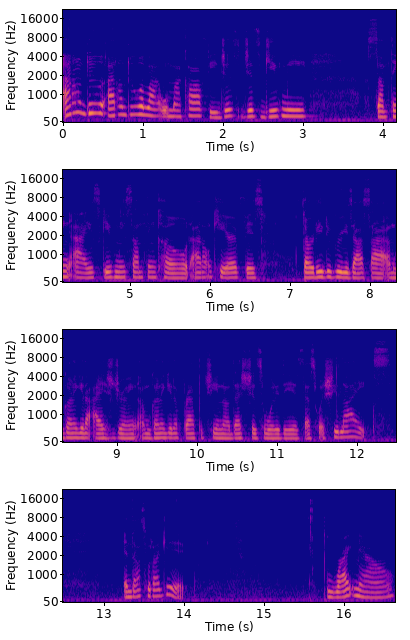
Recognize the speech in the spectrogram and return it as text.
I don't do I don't do a lot with my coffee. Just just give me something ice, give me something cold. I don't care if it's 30 degrees outside, I'm going to get an ice drink. I'm going to get a frappuccino. That's just what it is. That's what she likes. And that's what I get. Right now,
